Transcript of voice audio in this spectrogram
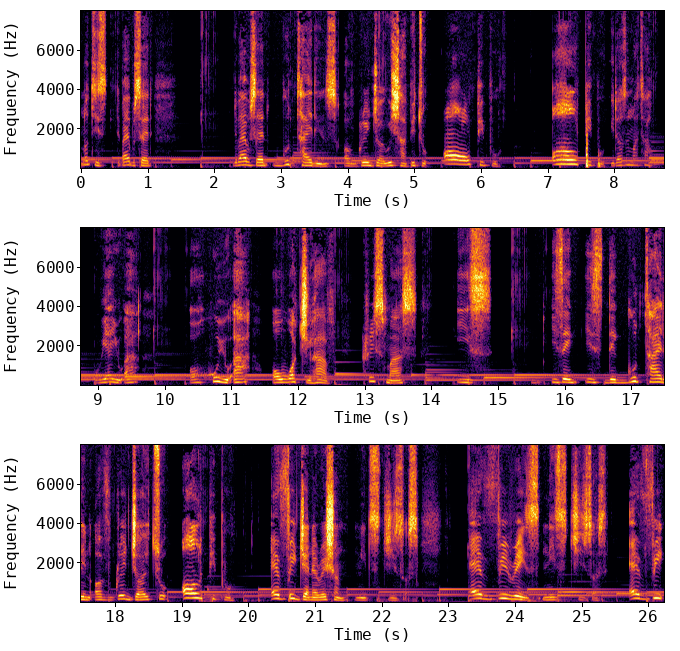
Notice the Bible said, the Bible said, good tidings of great joy which shall be to all eh. people. All people. It doesn't matter where you are or who you are or what you have. Christmas is is a is the good tidings of great joy to all people. Every generation needs Jesus. Every race needs Jesus. Every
